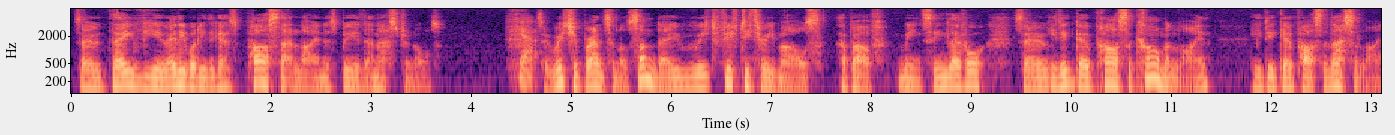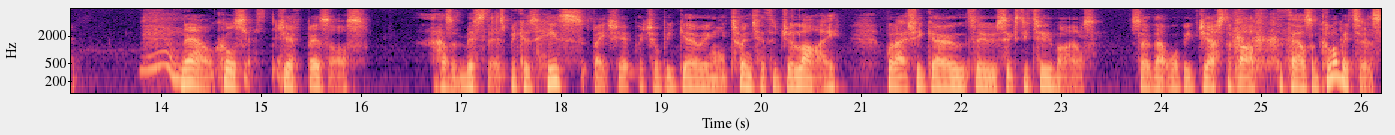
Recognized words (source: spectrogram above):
So they view anybody that goes past that line as being an astronaut. Yeah. So Richard Branson on Sunday reached 53 miles above mean sea level. So he didn't go past the Kármán line. He did go past the NASA line. Hmm. Now, of course, Jeff Bezos hasn't missed this because his spaceship, which will be going 20th of July, will actually go to 62 miles. So that will be just above the thousand kilometers.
